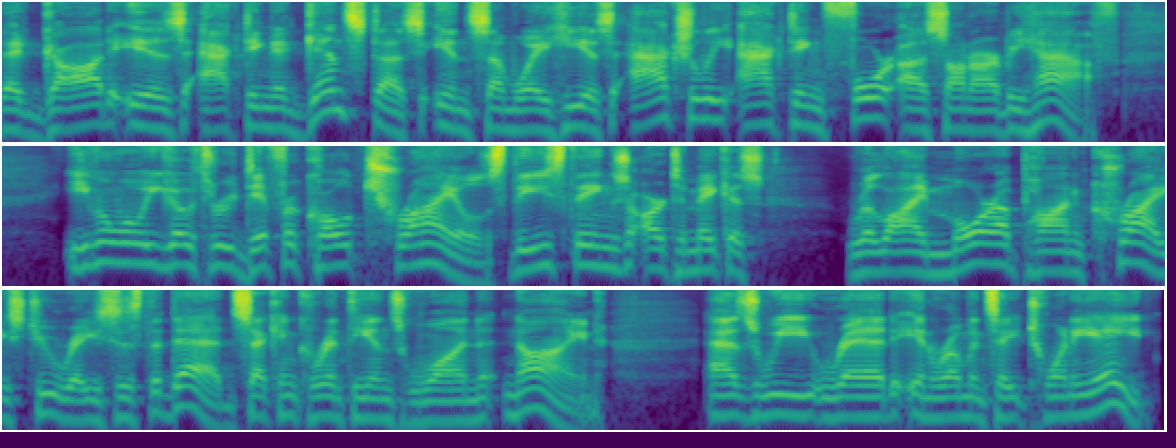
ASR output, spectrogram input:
that God is acting against us in some way. He is actually acting for us on our behalf. Even when we go through difficult trials, these things are to make us rely more upon Christ who raises the dead. 2 Corinthians 1 9. As we read in Romans 8 28,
